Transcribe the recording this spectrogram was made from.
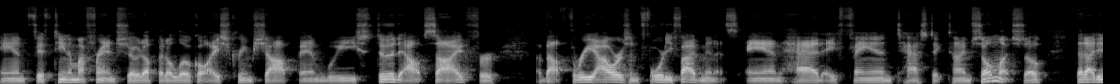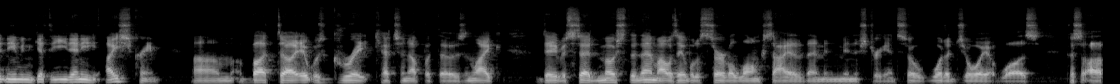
And 15 of my friends showed up at a local ice cream shop and we stood outside for about three hours and 45 minutes and had a fantastic time. So much so that I didn't even get to eat any ice cream. Um, but uh, it was great catching up with those. And like Davis said, most of them I was able to serve alongside of them in ministry. And so what a joy it was because uh,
